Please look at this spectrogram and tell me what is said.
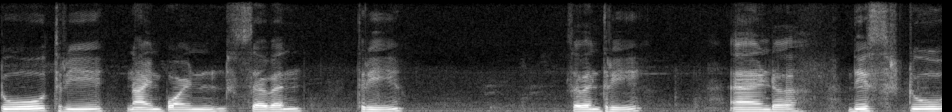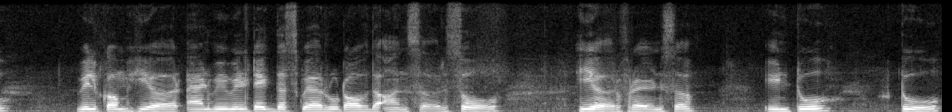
239.73 73 and uh, this 2 will come here and we will take the square root of the answer. So here friends into 2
